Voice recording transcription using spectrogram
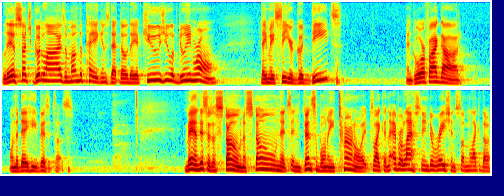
Live such good lives among the pagans that though they accuse you of doing wrong, they may see your good deeds and glorify God on the day he visits us. Man, this is a stone, a stone that's invincible and eternal. It's like an everlasting duration, something like the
